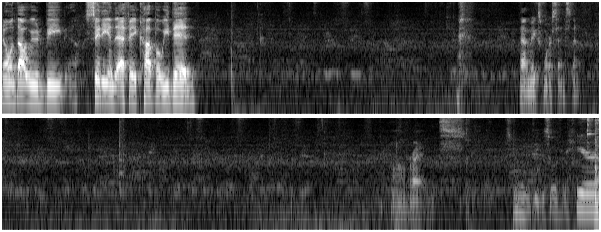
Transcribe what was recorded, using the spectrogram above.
No one thought we would beat City in the FA Cup, but we did. that makes more sense now. All right, let's, move these over here.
